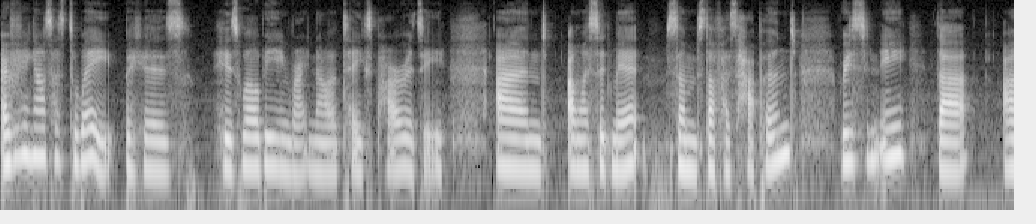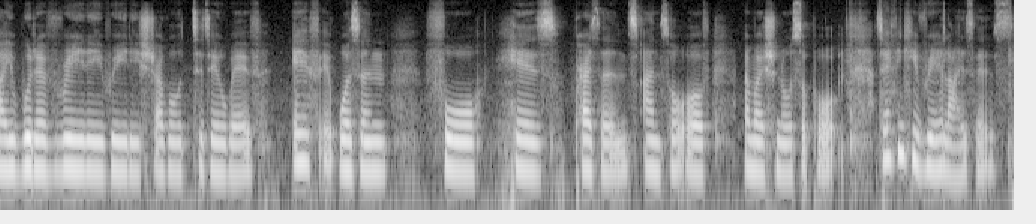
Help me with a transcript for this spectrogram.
everything else has to wait because his well-being right now takes priority. And I must admit, some stuff has happened recently that I would have really, really struggled to deal with if it wasn't for his presence and sort of emotional support. I don't think he realizes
